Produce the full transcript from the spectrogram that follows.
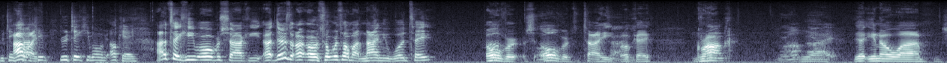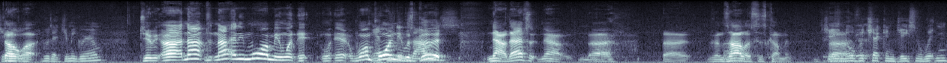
You take I like. you would take him over. Okay. I'd take him over Shockey. Uh, there's. Uh, oh, so we're talking about nine. You would take over Oh. over Tahib. Tahib. Okay. Gronk. Grump, Yeah. alright. Yeah. You know. Uh, Jimmy, Oh, uh, who's that? Jimmy Graham. Jimmy. Uh, not not anymore. I mean, when, it, when at one Anthony point he was good. Now that's now. Uh, uh, Gonzalez is coming. Jay uh, Novacek and Jason Witten.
